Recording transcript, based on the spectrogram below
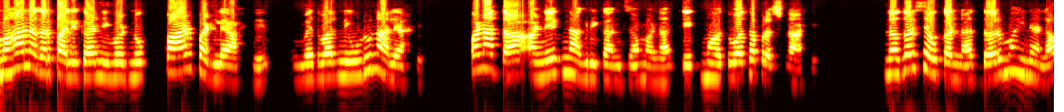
महानगरपालिका निवडणूक पार पडल्या आहेत. उमेदवार निवडून आले आहेत. पण आता अनेक नागरिकांच्या मनात एक महत्त्वाचा प्रश्न आहे. नगरसेवकांना दर महिन्याला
